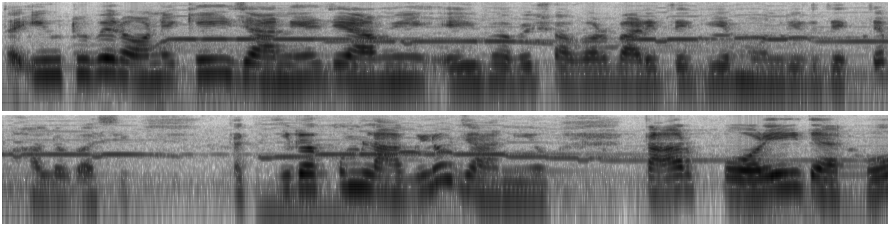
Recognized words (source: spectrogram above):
তা ইউটিউবের অনেকেই জানে যে আমি এইভাবে সবার বাড়িতে গিয়ে মন্দির দেখতে ভালোবাসি। তা কীরকম লাগল জানিও। তারপরেই দেখো,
